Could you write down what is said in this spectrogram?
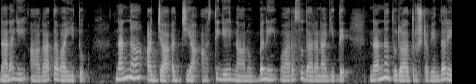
ನನಗೆ ಆಘಾತವಾಯಿತು. ನನ್ನ ಅಜ್ಜ ಅಜ್ಜಿಯ ಆಸ್ತಿಗೆ ನಾನೊಬ್ಬನೇ ವಾರಸುದಾರನಾಗಿದ್ದೆ. ನನ್ನ ದುರಾದೃಷ್ಟವೆಂದರೆ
